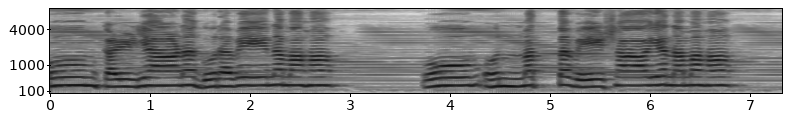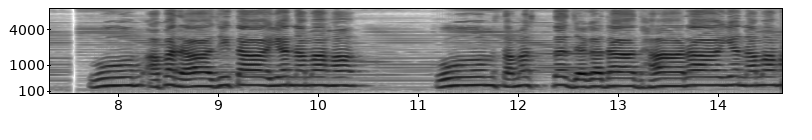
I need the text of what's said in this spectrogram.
ॐ कल्याणगुरवे नमः। ॐ उन्मत्तवेषाय नमः। ॐ अपराजिताय नमः। ॐ समस्तजगदाधाराय नमः।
